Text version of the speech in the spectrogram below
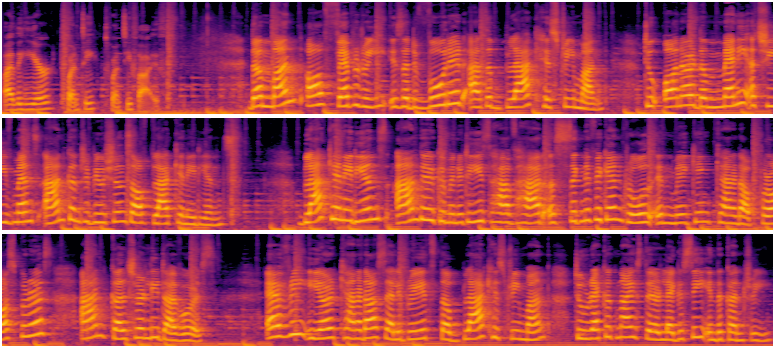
by the year 2025. The month of February is devoted as a Black History Month to honor the many achievements and contributions of Black Canadians. Black Canadians and their communities have had a significant role in making Canada prosperous and culturally diverse. Every year, Canada celebrates the Black History Month to recognize their legacy in the country.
